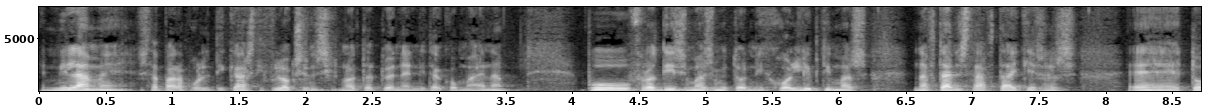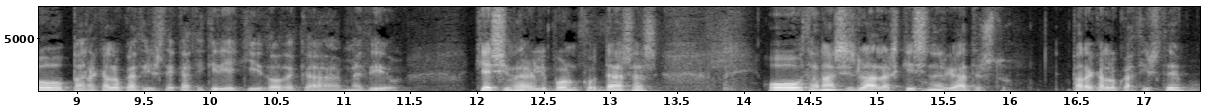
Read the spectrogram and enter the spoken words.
Μιλάμε στα παραπολιτικά, στη φιλόξενη συχνότητα του 90,1 που φροντίζει μαζί με τον ηχολήπτη μας να φτάνει στα αυτάκια σας ε, το παρακαλώ καθίστε κάθε Κυριακή 12 με 2. Και σήμερα λοιπόν κοντά σας ο Θανάσης Λάλας και οι συνεργάτες του. Παρακαλώ καθίστε,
